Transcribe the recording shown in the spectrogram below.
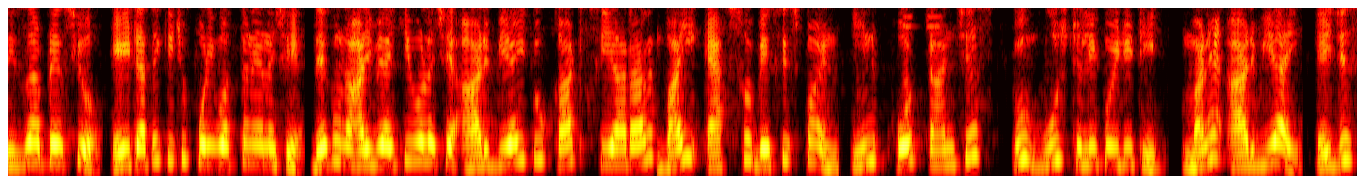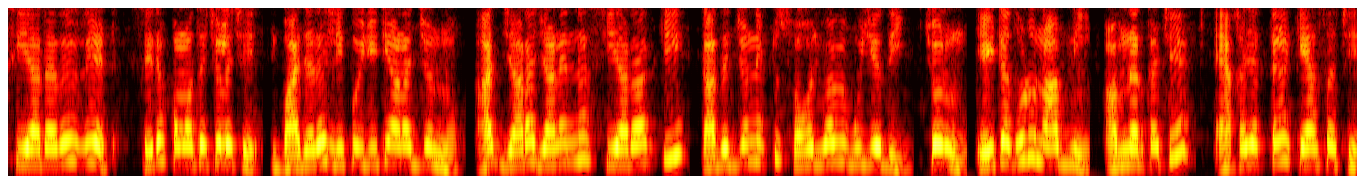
রিজার্ভ রেশিও, এইটাতে কিছু পরিবর্তন এনেছে। দেখুন আরবিআই কি বলেছে? RBI to cut CRR by একশো basis point in four tranches to boost liquidity মানে আরবিআই এই যে সিআরআর এর রেট সেটা কমাতে চলেছে বাজারে লিকুইডিটি আনার জন্য। আর যারা জানেন না সিআরআর কি, তাদের জন্য একটু সহজভাবে বুঝিয়ে দিই। চলুন, এইটা ধরুন আপনি, আপনার কাছে এক হাজার টাকা ক্যাশ আছে,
